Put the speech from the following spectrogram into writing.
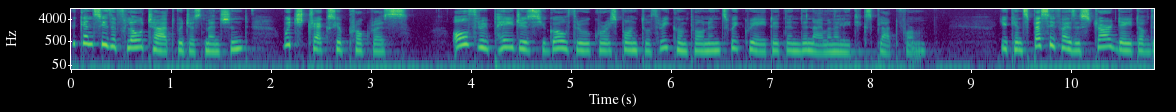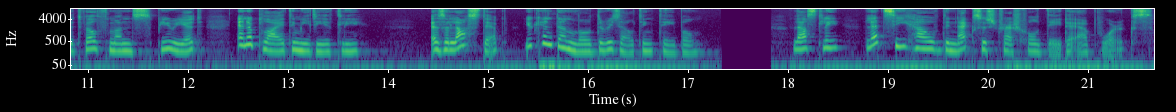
you can see the flowchart we just mentioned, which tracks your progress. All three pages you go through correspond to three components we created in the KNIME Analytics platform you can specify the start date of the 12 months period and apply it immediately. As a last step, you can download the resulting table. Lastly, let's see how the Nexus Threshold data app works.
